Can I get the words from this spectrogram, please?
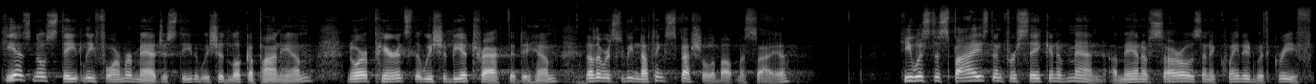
He has no stately form or majesty that we should look upon him, nor appearance that we should be attracted to him. In other words, to be nothing special about Messiah. He was despised and forsaken of men, a man of sorrows and acquainted with grief.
